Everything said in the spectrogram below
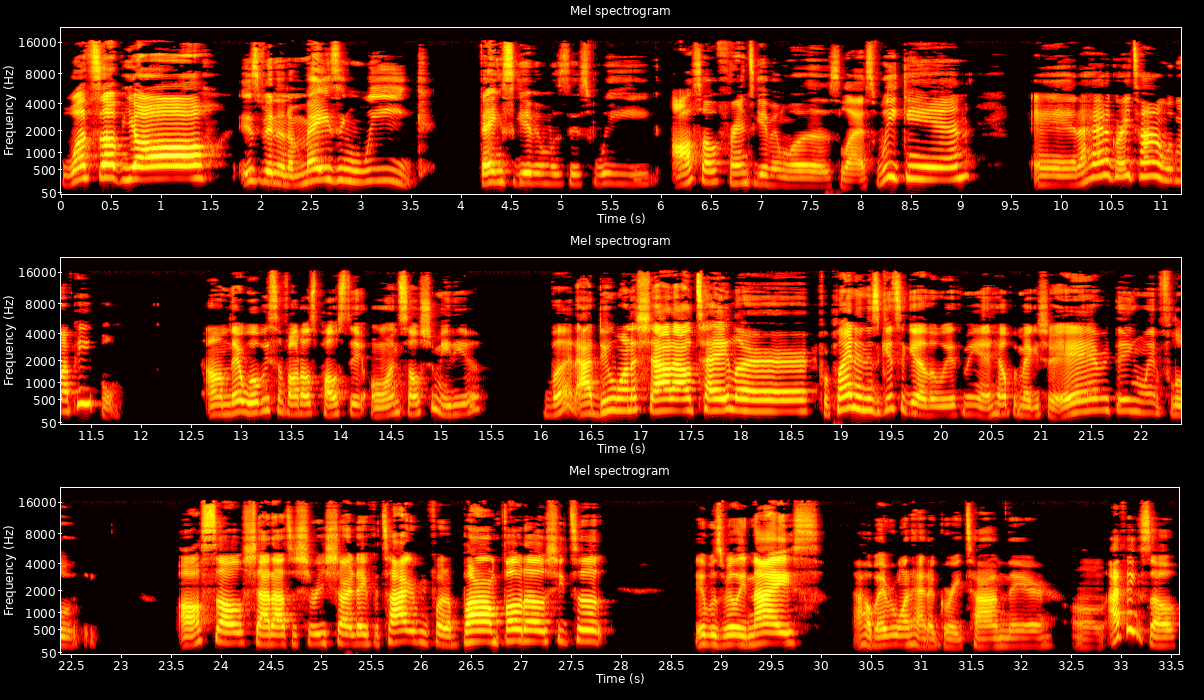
What's up, y'all? It's been an amazing week. Thanksgiving was this week. Also, Friendsgiving was last weekend. And I had a great time with my people. Um, there will be some photos posted on social media. But I do want to shout out Taylor for planning this get together with me and helping making sure everything went fluidly. Also, shout out to Cherie Charday Photography for the bomb photos she took. It was really nice. I hope everyone had a great time there. Um, I think so.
